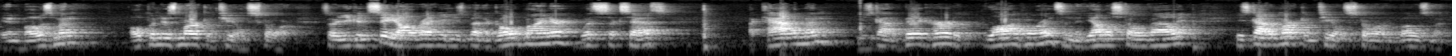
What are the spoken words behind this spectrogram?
in Bozeman, opened his mercantile store. So you can see already he's been a gold miner with success, a cattleman, he's got a big herd of longhorns in the Yellowstone Valley, he's got a mercantile store in Bozeman.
